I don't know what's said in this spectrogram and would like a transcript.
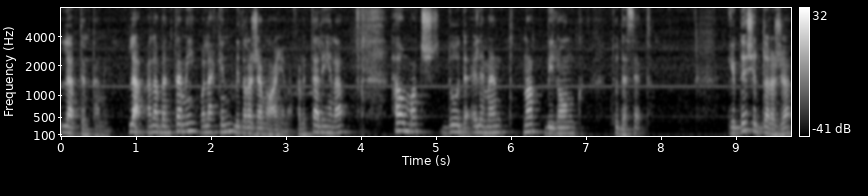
لا بتنتمي. لا أنا بنتمي ولكن بدرجة معينة. فبالتالي هنا how much do the element not belong to the set قديش الدرجة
